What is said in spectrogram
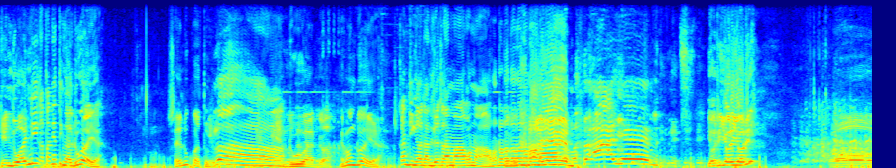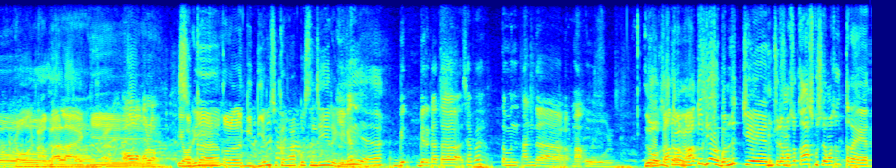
Gen 2 ini katanya tinggal dua ya. Saya lupa tuh. Lah, Dua dong. Emang dua ya? kan tinggal Nadila sama Ronaldo. Ronaldo, Ayen. Ayen. Yori Yori Yori. Oh, nambah lagi. Oh, kalau Yori. Suka kalau lagi diem suka ngaku sendiri. Iya gitu. kan? Bi- biar kata siapa? Temen Anda, Maul. Loh, kata Ronaldo tuh dia urban legend, sudah masuk kaskus, sudah masuk thread.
